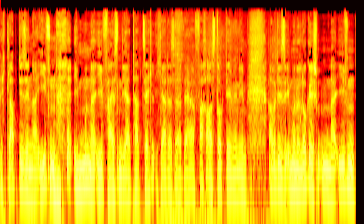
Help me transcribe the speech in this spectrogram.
Ich glaube, diese naiven, immunnaiv heißen die ja tatsächlich, ja, das ist ja der Fachausdruck, den wir nehmen. Aber diese immunologischen naiven,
